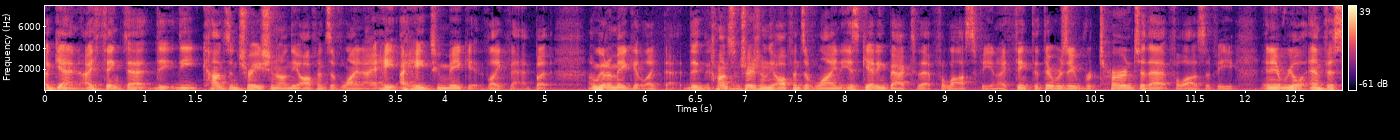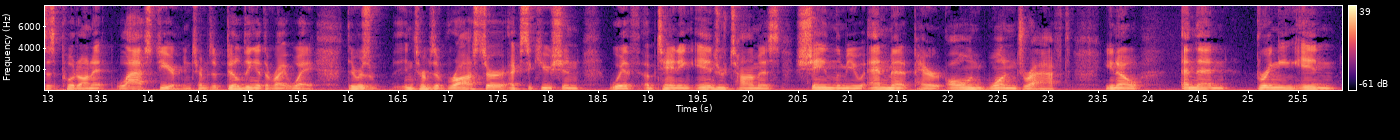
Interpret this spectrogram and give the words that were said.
again, I think that the the concentration on the offensive line, I hate I hate to make it like that, but I'm to make it like that. The, the, concentration on the offensive line is getting back to that philosophy, and I think that there was a return to that philosophy and a real emphasis put on it last year in terms of building it the right way. There was in terms of roster execution with obtaining Andrew Thomas, Shane Lemieux, and Matt Peart all in one draft, you know, and then bringing in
